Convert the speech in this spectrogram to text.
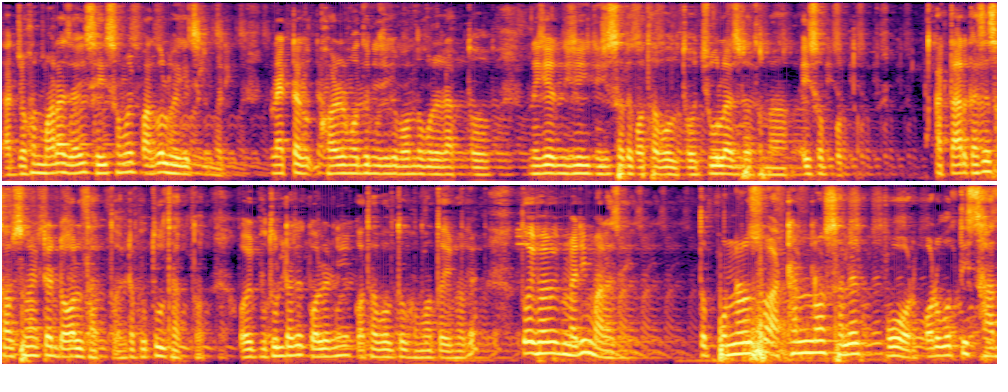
আর যখন মারা যায়, সেই সময় পাগল হয়ে গেছিল ম্যারি মানে একটা ঘরের মধ্যে নিজেকে বন্ধ করে রাখতো, নিজের, নিজেই নিজের সাথে কথা বলতো, চুল আজরাতো না, এইসব করতো। আর তার কাছে সবসময় একটা ডল থাকতো, একটা পুতুল থাকতো। ওই পুতুলটাকে কলে নিয়ে কথা বলতো, ঘুমাতো এইভাবে। তো ওইভাবে ম্যারি মারা যায়। তো পনেরোশো আটান্ন সালের পর, পরবর্তী সাত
